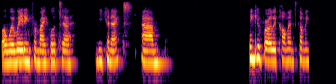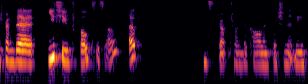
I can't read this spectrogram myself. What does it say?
while we're waiting for Michael to reconnect. Um, thank you for all the comments coming from the YouTube folks as well. Oh, he's dropped from the call, unfortunately.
